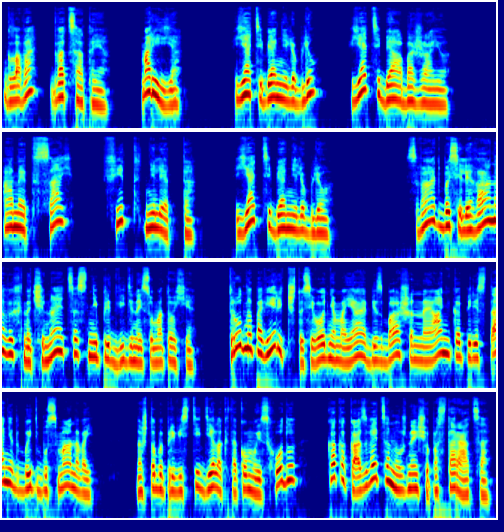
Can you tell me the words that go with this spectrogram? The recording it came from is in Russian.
Глава 20. Мария. Я тебя не люблю, я тебя обожаю. Анет Сай, Фит Нилетта. Я тебя не люблю. Свадьба Селивановых начинается с непредвиденной суматохи. Трудно поверить, что сегодня моя безбашенная Анька перестанет быть Бусмановой. Но чтобы привести дело к такому исходу, как оказывается, нужно еще постараться.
